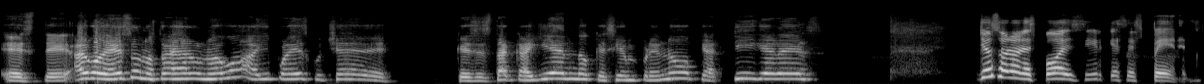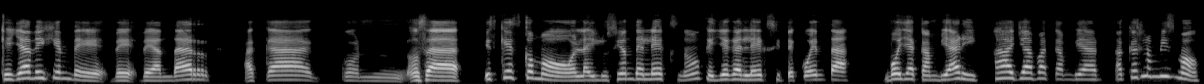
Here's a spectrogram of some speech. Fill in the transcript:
Este, algo de eso nos trae algo nuevo. Ahí por ahí escuché que se está cayendo, que siempre no, que a Tigres. Yo solo les puedo decir que se esperen, que ya dejen de, de, de andar acá con, o sea, es que es como la ilusión del ex, ¿no? Que llega el ex y te cuenta, voy a cambiar y, ah, ya va a cambiar. Acá es lo mismo.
